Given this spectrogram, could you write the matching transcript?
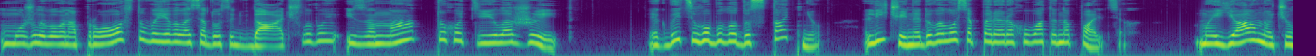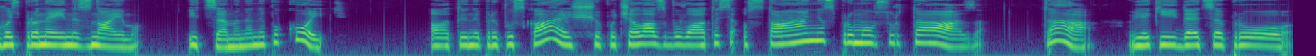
Можливо, вона просто виявилася досить вдачливою і занадто хотіла жити. Якби цього було достатньо, лічій не довелося перерахувати на пальцях. Ми явно чогось про неї не знаємо, і це мене непокоїть. А ти не припускаєш, що почала збуватися остання з промов Суртаза? Та, в якій йдеться про.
